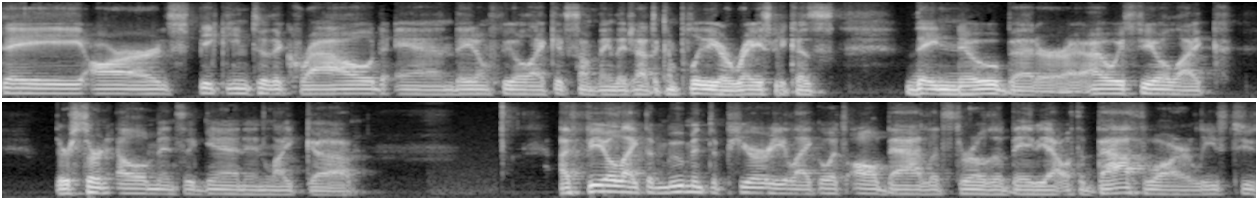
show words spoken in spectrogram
they are speaking to the crowd, and they don't feel like it's something they just have to completely erase because they know better. I, I always feel like there's certain elements again in like. Uh, I feel like the movement to purity, like, oh, it's all bad, let's throw the baby out with the bathwater, leads to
